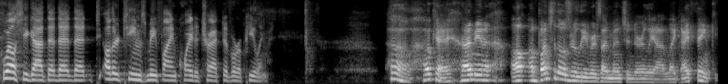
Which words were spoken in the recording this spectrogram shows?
Who else you got that that that other teams may find quite attractive or appealing? Oh, okay. I mean, a, a, bunch of those relievers I mentioned early on. Like, I think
